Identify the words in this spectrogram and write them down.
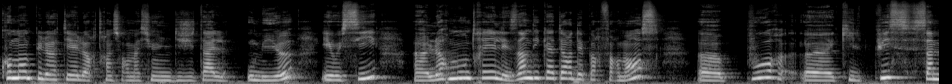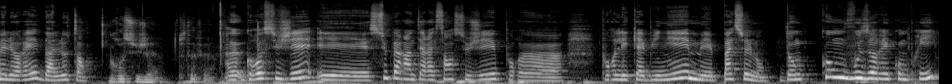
comment piloter leur transformation digitale au mieux et aussi leur montrer les indicateurs de performance euh, pour euh, qu'ils puissent s'améliorer dans le temps. Gros sujet, tout à fait. Euh, gros sujet et super intéressant sujet pour, pour les cabinets, mais pas seulement. Donc, comme vous aurez compris,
